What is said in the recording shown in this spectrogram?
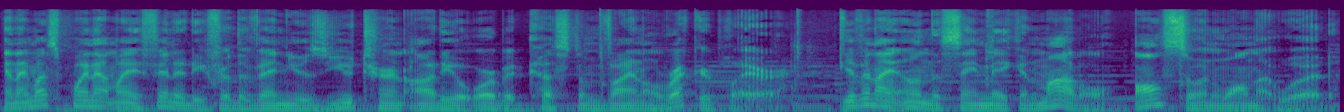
And I must point out my affinity for the venue's U-Turn Audio Orbit custom vinyl record player, given I own the same make and model, also in walnut wood.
